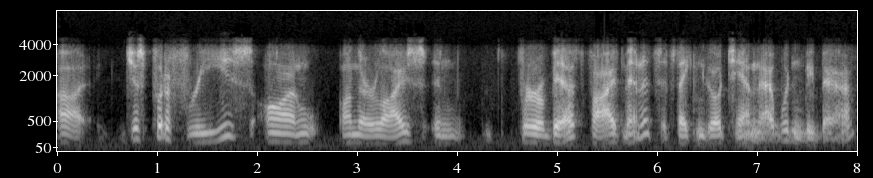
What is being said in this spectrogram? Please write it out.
uh, just put a freeze on on their lives and for a bit, five minutes. If they can go ten, that wouldn't be bad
